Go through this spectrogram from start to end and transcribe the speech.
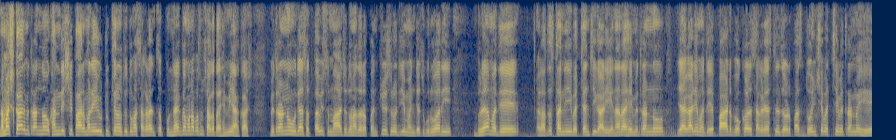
नमस्कार मित्रांनो खानदेशी फार्मर या यूट्यूब चॅनलवरती तुम्हाला सगळ्यांचं पुन्हा एकदा मनापासून स्वागत आहे. मी आकाश. मित्रांनो उद्या सत्तावीस मार्च दोन हजार पंचवीस रोजी म्हणजेच गुरुवारी धुळ्यामध्ये राजस्थानी बच्चांची गाडी येणार आहे. मित्रांनो या गाडीमध्ये पाट बोकळ सगळे असतील. जवळपास दोनशे बच्चे मित्रांनो हे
